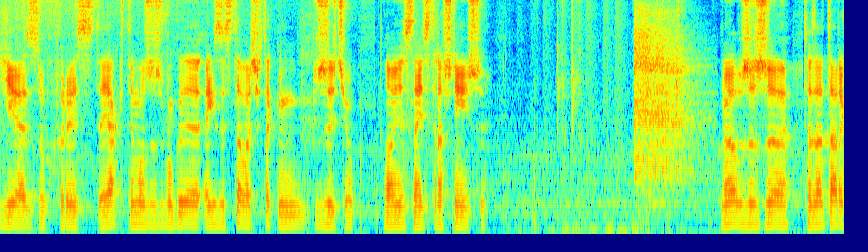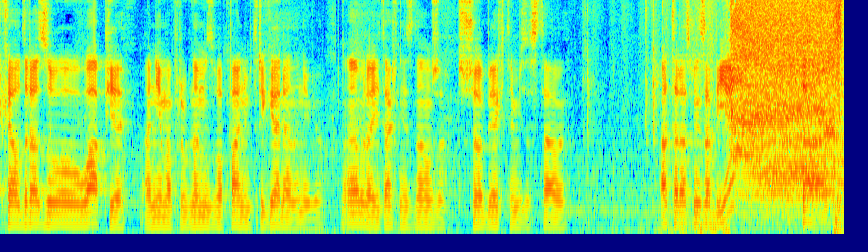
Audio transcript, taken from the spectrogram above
Jezu Chryste, jak ty możesz w ogóle egzystować w takim życiu? On jest najstraszniejszy. Dobrze, że ta latarka od razu łapie, a nie ma problemu z łapaniem triggera na niego. Dobra, i tak nie zdążę. Trzy obiekty mi zostały. A teraz mnie zabije? Tak.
